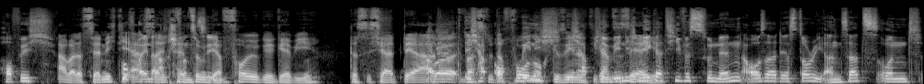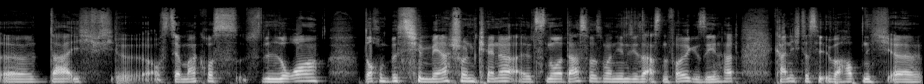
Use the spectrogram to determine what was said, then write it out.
hoffe ich. Aber das ist ja nicht die erste Einschätzung der Folge, Gabby. Das ist ja der, Aber was ich habe du auch davor wenig, noch gesehen ich hast. habe die hier wenig Serie. Negatives zu nennen, außer der Story-Ansatz. Und äh, da ich äh, aus der Makros-Lore doch ein bisschen mehr schon kenne als nur das, was man hier in dieser ersten Folge gesehen hat, kann ich das hier überhaupt nicht äh,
